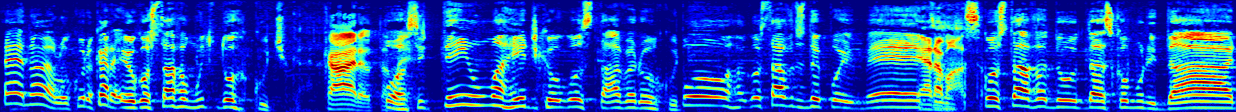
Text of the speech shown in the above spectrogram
É, não, é loucura. Cara, eu gostava muito do Orkut, cara. cara, eu também. Porra, se tem uma rede que eu gostava era o Orkut. Porra, gostava dos depoimentos. Era massa. Gostava do- das comunidades.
